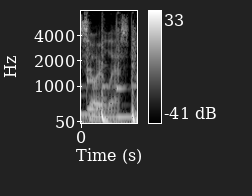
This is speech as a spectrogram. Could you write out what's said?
saw last night.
